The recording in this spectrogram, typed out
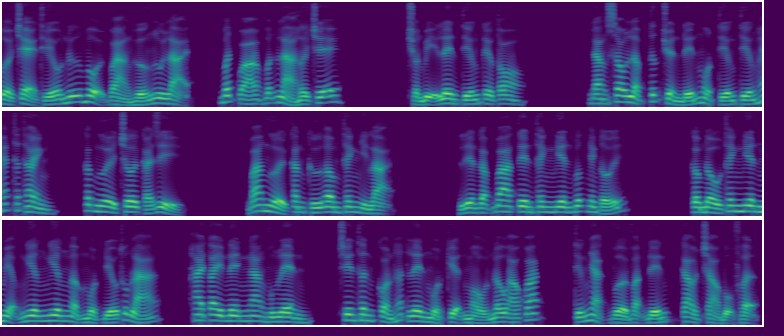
Tuổi trẻ thiếu nữ vội vàng hướng lui lại, bất quá vẫn là hơi trễ. Chuẩn bị lên tiếng kêu to. Đằng sau lập tức truyền đến một tiếng tiếng hét thất thanh, các ngươi chơi cái gì? Ba người căn cứ âm thanh nhìn lại. Liền gặp ba tên thanh niên bước nhanh tới. Cầm đầu thanh niên miệng nghiêng nghiêng ngậm một điếu thuốc lá, hai tay nên ngang vung lên, trên thân còn hất lên một kiện màu nâu áo khoác, tiếng nhạc vừa vặn đến cao trào bộ phận.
